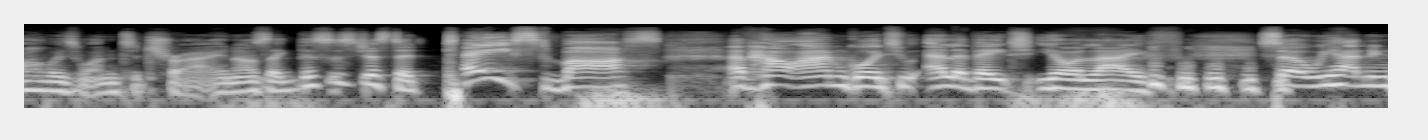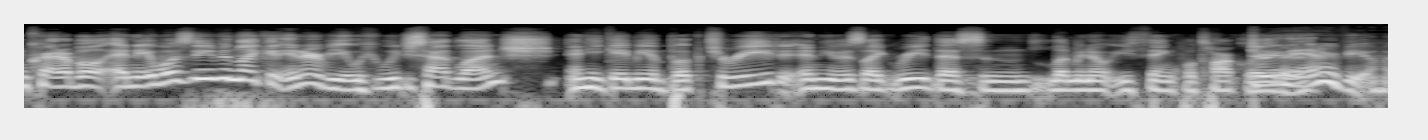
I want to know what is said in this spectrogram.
always wanted to try," and I was like, "This is just a taste, boss, of how I'm going to elevate your life." so we had an incredible, and it wasn't even like an interview. We- just had lunch, and he gave me a book to read, and he was like, "Read this, and let me know what you think. We'll talk later." During the interview.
